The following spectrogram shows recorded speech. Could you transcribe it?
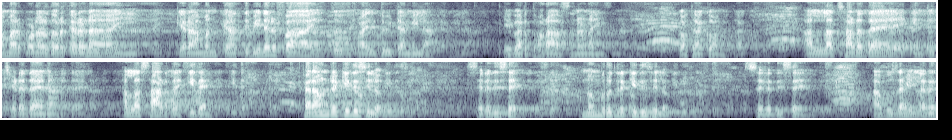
আমার পড়ার দরকার নাই। কেরামান কাতিবিনের ফাইল, তোর ফাইল দুইটা মিলা। এবার ধরা আছে না নাই? কথা কম। আল্লাহ ছাড় দেয়, কিন্তু ছেড়ে দেয় না। আল্লাহ ছাড় দেয়, কি দেয়? ফেরাউনরে কি দিছিল? ছেড়ে দিছে? নমরুদরে কি দিছিল? ছেড়ে দিছে? আবু জাহিল্লারে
